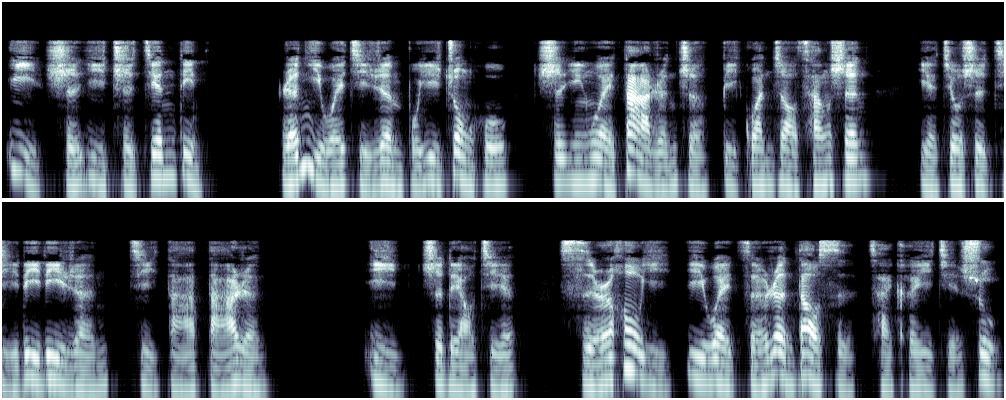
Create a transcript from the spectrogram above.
义是意志坚定。人以为己任不亦重乎？是因为大仁者必关照苍生，也就是己利利人，己达达人。义是了结。死而后已，意味责任到死才可以结束。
